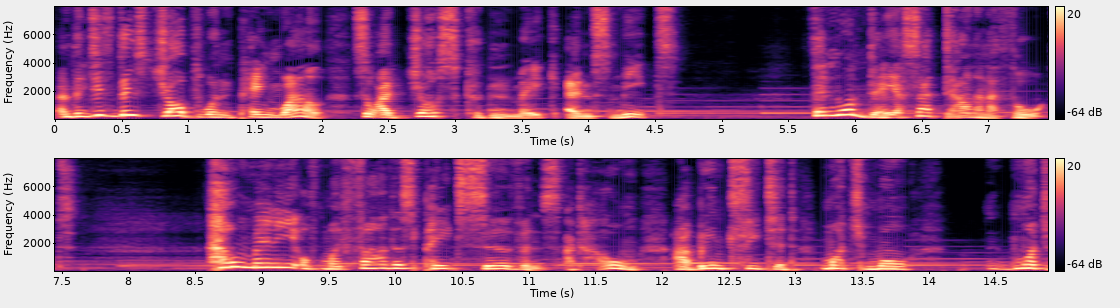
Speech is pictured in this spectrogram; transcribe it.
and these, these jobs weren't paying well, so I just couldn't make ends meet. Then one day I sat down and I thought, How many of my father's paid servants at home are being treated much more, much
